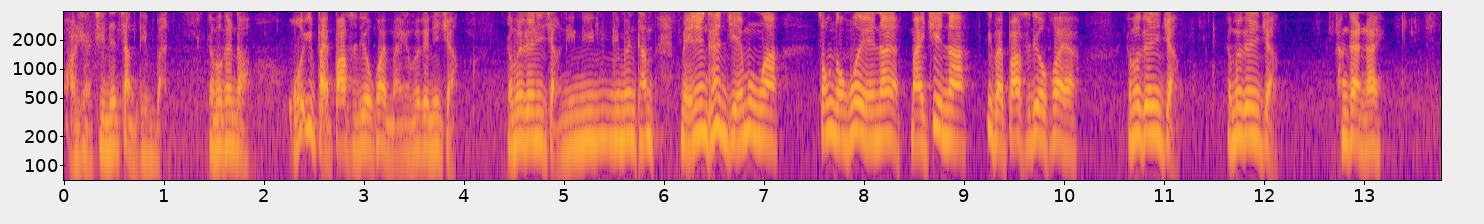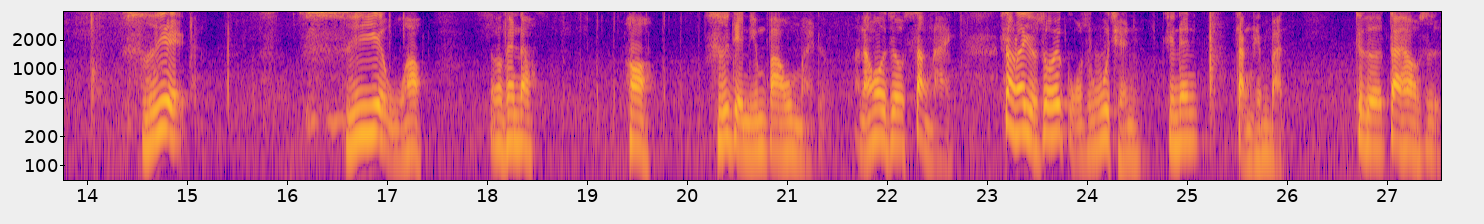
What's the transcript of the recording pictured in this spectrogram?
华夏今天涨停板，有没有看到？我一百八十六块买，有没有跟你讲？有没有跟你讲？你你你们他每年看节目啊，总统会员呢买进啊，一百八十六块啊，有没有跟你讲？有没有跟你讲？看看来，十月十一月五号，有没有看到？哦，十点零八五买的，然后就上来，上来有时候会裹足不前。今天涨停板，这个代号是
